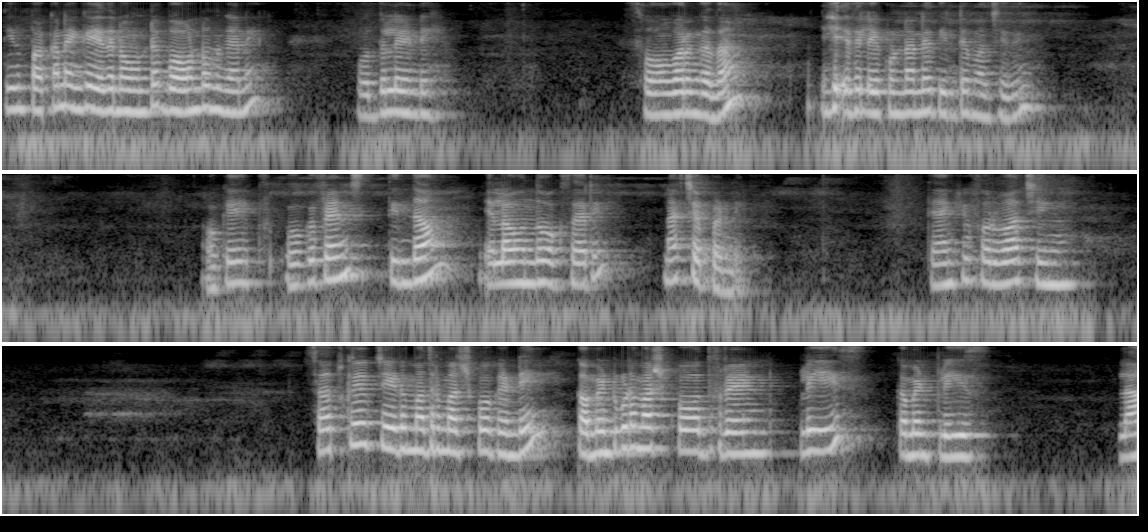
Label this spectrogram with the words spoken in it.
దీని పక్కన ఇంకా ఏదైనా ఉంటే బాగుంటుంది కానీ వద్దులేండి. సోమవారం కదా ఏది లేకుండానే తింటే మంచిది. ఓకే ఓకే ఫ్రెండ్స్ తిందాం. ఎలా ఉందో ఒకసారి నాకు చెప్పండి. Thank you for watching. Subscribe చేయడం మాత్రం మర్చిపోకండి. కమెంట్ కూడా మర్చిపోవద్దు ఫ్రెండ్ ప్లీజ్ కమెంట్ ప్లీజ్ ఇలా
